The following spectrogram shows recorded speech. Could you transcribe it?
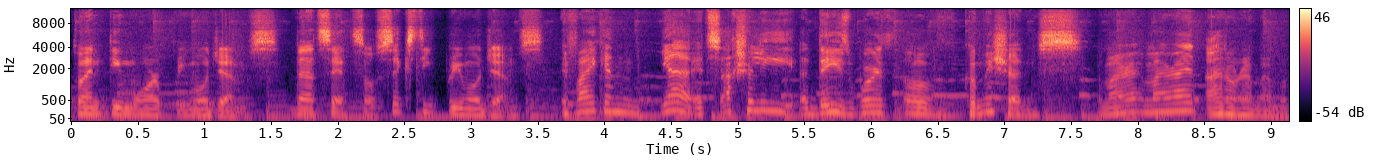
20 more Primo Gems. That's it. So 60 Primo Gems. If I can, yeah, it's actually a day's worth of commissions. Am I right? Am I right? I don't remember.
